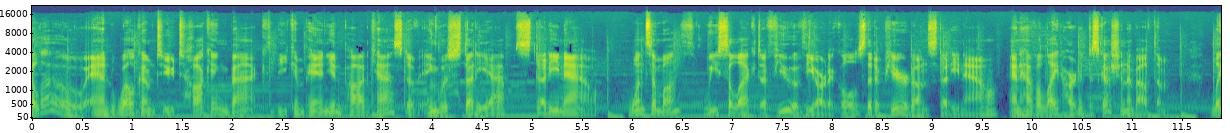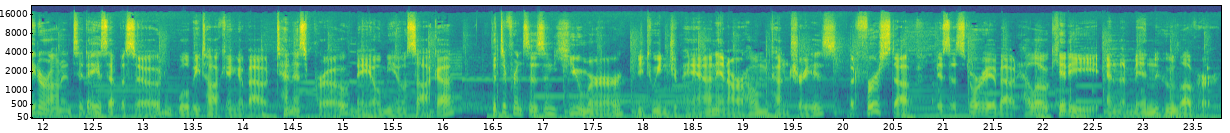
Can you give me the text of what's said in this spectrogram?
Hello, and welcome to Talking Back, the companion podcast of English study app Study Now. Once a month, we select a few of the articles that appeared on Study Now and have a lighthearted discussion about them. Later on in today's episode, we'll be talking about tennis pro Naomi Osaka, the differences in humor between Japan and our home countries. But first up is a story about Hello Kitty and the men who love her.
